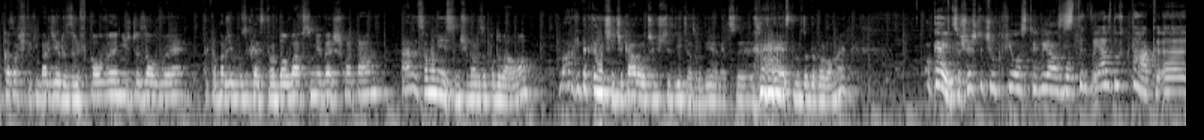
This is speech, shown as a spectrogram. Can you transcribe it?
okazał się taki bardziej rozrywkowy niż jazzowy, taka bardziej muzyka estradowa w sumie weszła tam, ale samo miejsce mi się bardzo podobało. No architektonicznie ciekawe, oczywiście zdjęcia zrobiłem, więc jestem zadowolony. Okej, coś jeszcze Ci utkwiło z tych Z wyjazdów? tych wyjazdów tak. E,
